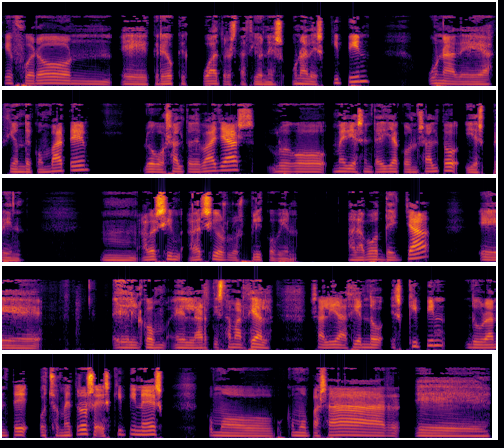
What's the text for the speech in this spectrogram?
que fueron creo que cuatro estaciones. Una de skipping, una de acción de combate, luego salto de vallas, luego media sentadilla con salto y sprint. Mm, a, ver si, a ver si os lo explico bien. A la voz de ya, eh, el, el, artista marcial salía haciendo skipping durante 8 metros. Skipping es como, como pasar eh,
